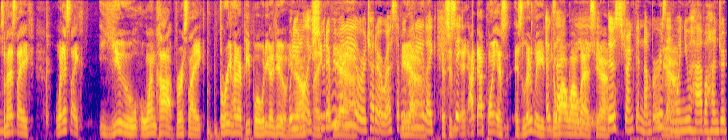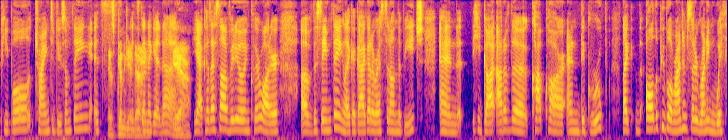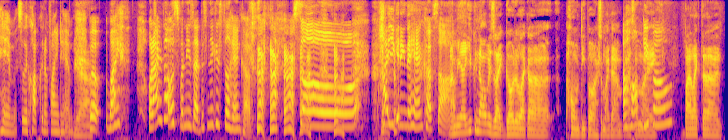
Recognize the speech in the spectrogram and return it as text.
So then it's like when it's like you one cop versus like 300 people what are you gonna do What are you know? gonna like, shoot everybody yeah. or try to arrest everybody? Like it's just they- at that point it's it's literally the wild wild west yeah There's strength in numbers, Yeah. and when you have a hundred people trying to do something, it's It's gonna get it's done. gonna get done. Yeah. yeah. Because I saw a video in Clearwater of the same thing. Like a guy got arrested on the beach, and he got out of the cop car, and the group, like all the people around him, started running with him, so the cop couldn't find him. Yeah. But my, what I thought was funny is that this nigga's still handcuffed. so how are you getting the handcuffs off? I mean, uh, you can always like go to like a Home Depot or something like that and buy A some Home like Depot? buy like the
